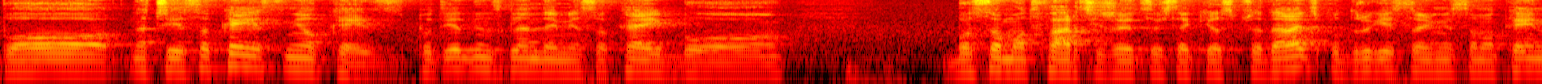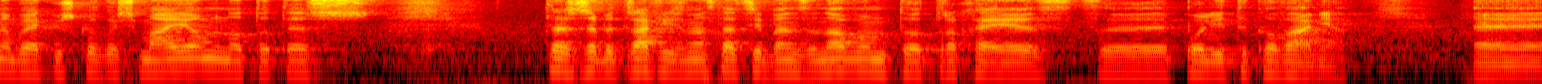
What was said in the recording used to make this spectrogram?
bo, znaczy jest ok, jest nie ok. Pod jednym względem jest ok, bo bo są otwarci, żeby coś takiego sprzedać, po drugiej stronie nie są ok, no bo jak już kogoś mają, no to też też, żeby trafić na stację benzynową, to trochę jest e, politykowania. E,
